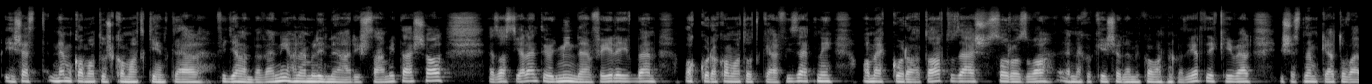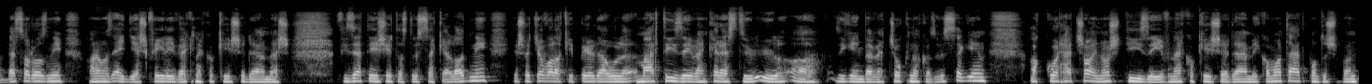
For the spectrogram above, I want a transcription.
És ezt nem kamatos kamatként kell figyelembe venni, hanem lineáris számítással. Ez azt jelenti, hogy minden fél évben akkora kamatot kell fizetni, amekkora a tartozás, szorozva ennek a késedelmi kamatnak az értékével, és ezt nem kell tovább beszorozni, hanem az egyes fél éveknek a késedelmes fizetését azt össze kell adni, és hogyha valaki például már tíz éven keresztül ül az igénybe vett csoknak az összegén, akkor hát sajnos tíz évnek a késedelmi kamatát, pontosabban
